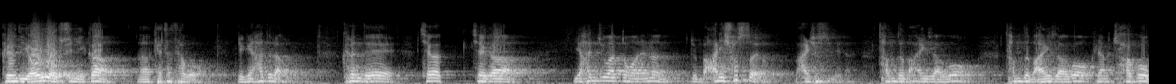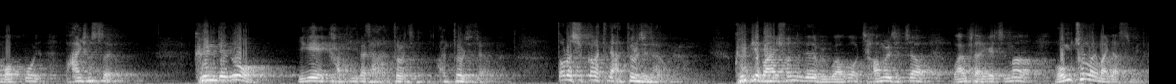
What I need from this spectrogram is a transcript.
그래도 열이 없으니까 아, 괜찮다고 얘기를 하더라고요. 그런데 제가 제가 이 한 주간 동안에는 좀 많이 쉬었어요. 많이 쉬었습니다. 잠도 많이 자고 잠도 많이 자고 그냥 자고 먹고 많이 쉬었어요. 그런데도 이게 감기가 잘 안 떨어져 안 떨어지더라고요. 떨어질 것 같은데 안 떨어지더라고요. 그렇게 많이 쉬었는데도 불구하고 잠을 진짜 와이프도 알겠지만 엄청나게 많이 잤습니다.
